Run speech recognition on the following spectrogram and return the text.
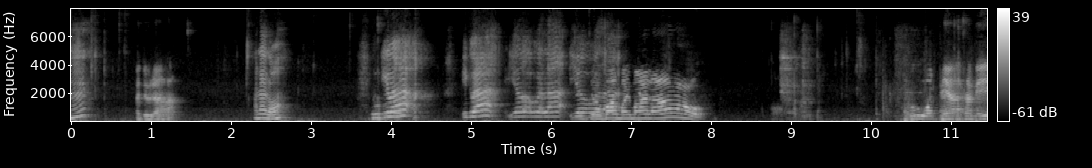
หืมมาดูด้านหลังอะไรเหรอ อีกแล้วอีกแล้วเยอะไปละ เยลินอะเจไปอละ บ้านไม้ไม้แล้ว ตำรวจเนี่ยทางนี้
